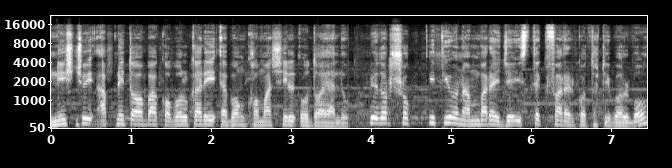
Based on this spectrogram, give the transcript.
নিশ্চয়ই আপনি তওবা কবলকারী এবং ক্ষমাশীল ও দয়ালু। প্রিয় দর্শক, তৃতীয় নাম্বারে যে ইস্তেকফারের কথাটি বলব,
